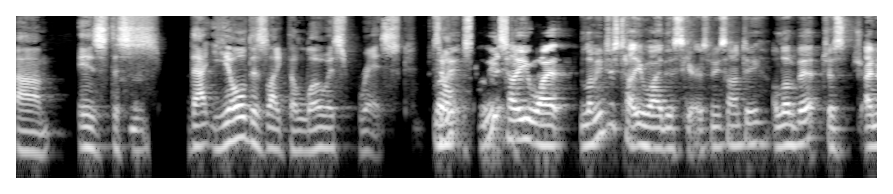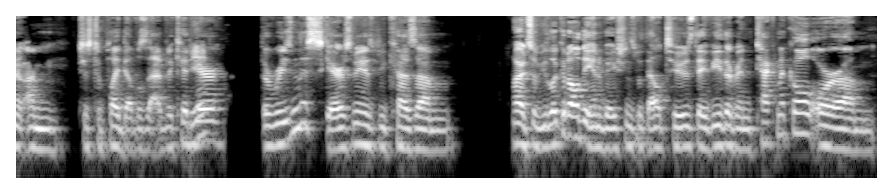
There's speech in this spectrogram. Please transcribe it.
um, is this mm that yield is like the lowest risk. So let me, let me tell you why. Let me just tell you why this scares me, Santi, a little bit. Just I know I'm just to play devil's advocate yeah. here. The reason this scares me is because um, all right. So if you look at all the innovations with L2s, they've either been technical or um,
